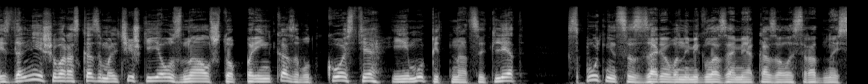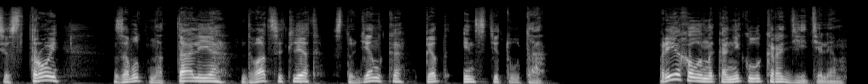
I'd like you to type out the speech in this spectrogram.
Из дальнейшего рассказа мальчишки я узнал, что паренька зовут Костя, и ему 15 лет. Спутница с зареванными глазами оказалась родной сестрой. Зовут Наталья, 20 лет, студентка пединститута. Приехала на каникулы к родителям.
